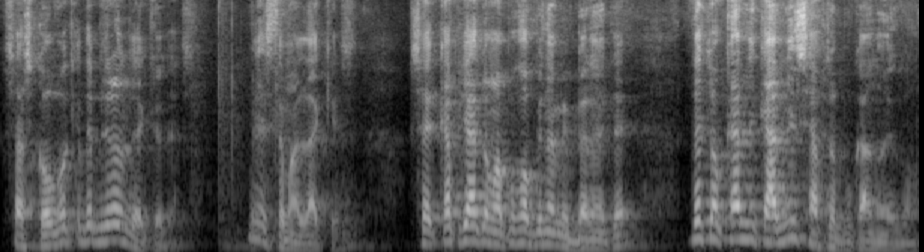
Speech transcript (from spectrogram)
σας κόβω και δεν πληρώνετε κιόλας. Μην είστε μαλάκες. Σε κάποια άτομα που έχω πει να μην παίρνετε, δεν το κάνει κανείς αυτό που κάνω εγώ.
